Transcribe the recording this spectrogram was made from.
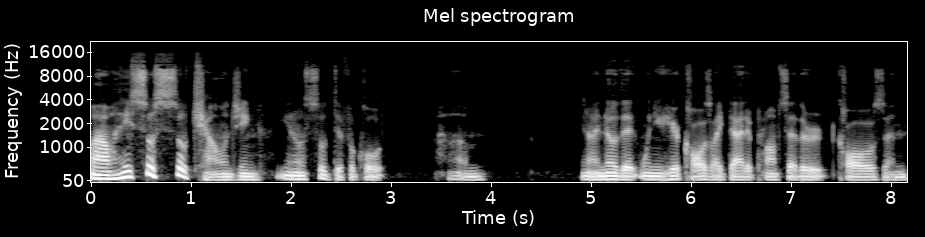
Wow, he's so so challenging. You know, so difficult. Um, you know, I know that when you hear calls like that, it prompts other calls and,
